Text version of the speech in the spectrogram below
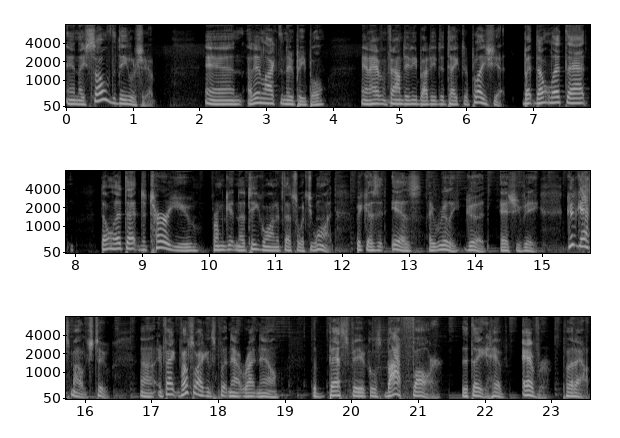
and they sold the dealership and I didn't like the new people, and I haven't found anybody to take their place yet. But don't let that don't let that deter you from getting a Tiguan if that's what you want, because it is a really good SUV. Good gas mileage too. Uh, in fact, Volkswagen's putting out right now the best vehicles by far that they have ever put out,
